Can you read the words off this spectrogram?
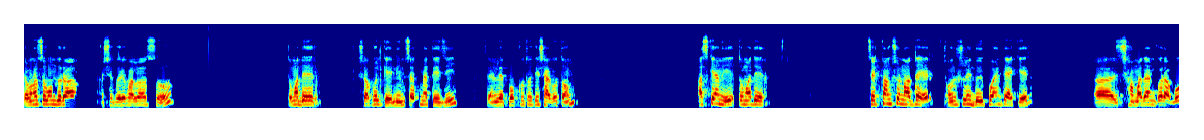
কেমন আছো বন্ধুরা? আশা করি ভালো আছো। তোমাদের সকলকে নিমসাতনা তেজি চ্যানেলের পক্ষ থেকে স্বাগতম। আজকে আমি তোমাদের সেট ফাংশন অধ্যায়ের অনুশীলনী দুই পয়েন্ট একের সমাধান করাবো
